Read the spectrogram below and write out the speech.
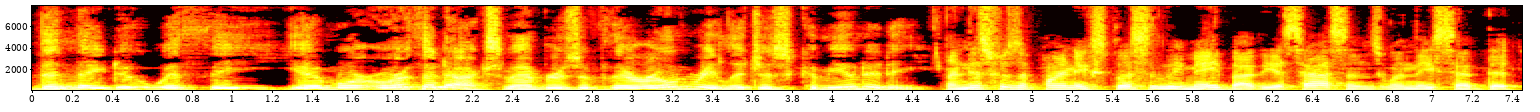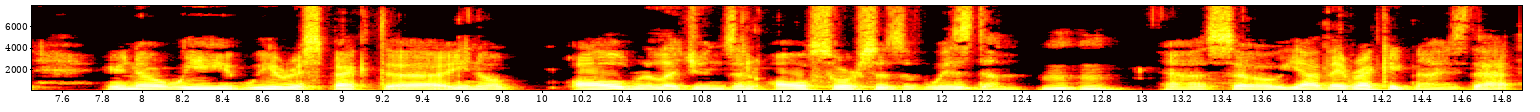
than they do with the uh, more orthodox members of their own religious community. And this was a point explicitly made by the assassins when they said that you know we we respect uh, you know all religions and all sources of wisdom. Mm-hmm. Uh, so yeah, they recognize that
